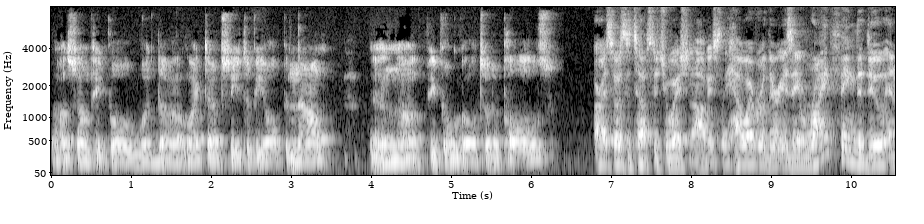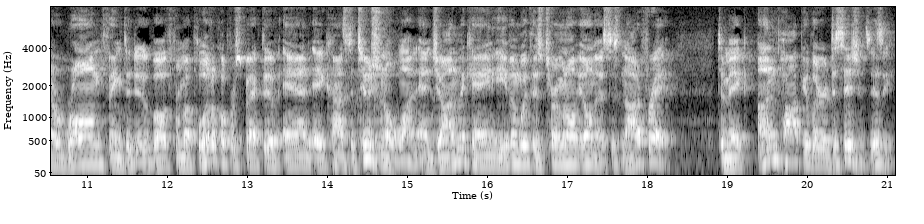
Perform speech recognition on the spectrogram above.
Uh, some people would like that seat to be open now and people go to the polls. All right, so it's a tough situation, obviously. However, there is a right thing to do and a wrong thing to do, both from a political perspective and a constitutional one. And John McCain, even with his terminal illness, is not afraid to make unpopular decisions, is he?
